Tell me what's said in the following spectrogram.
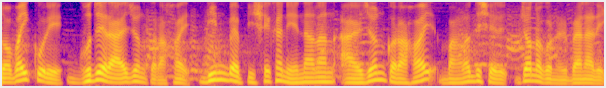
জবাই করে ভোজের আয়োজন করা হয়। দিনব্যাপী সেখানে নানান আয়োজন করা হয় বাংলাদেশের জনগণের ব্যানারে।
